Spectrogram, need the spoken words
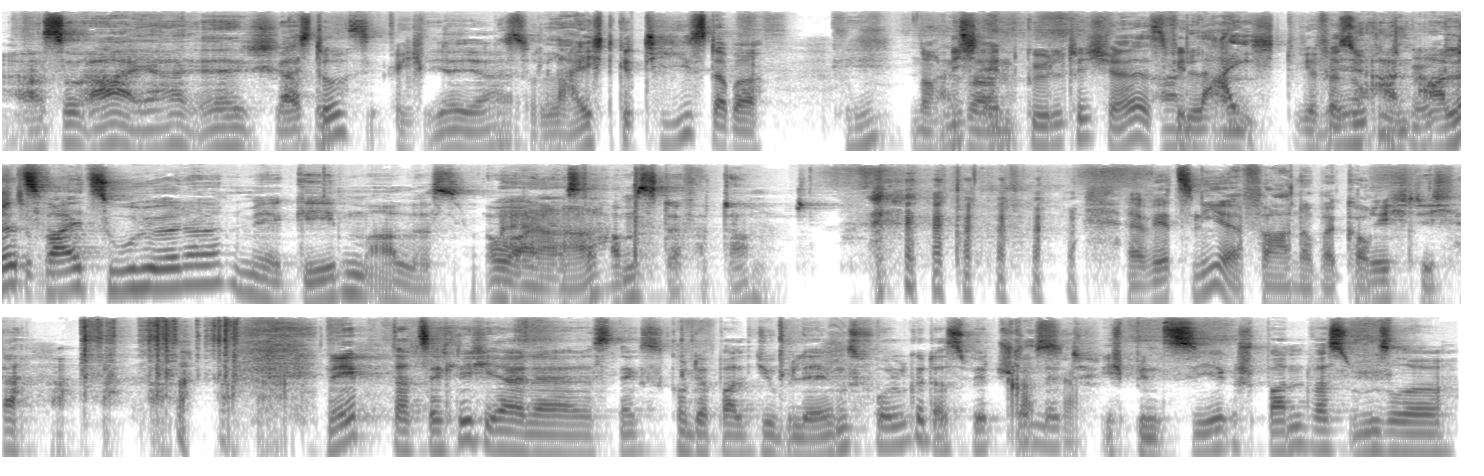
Ach so, ah ja, ich weißt du, ich, ja, ja. so leicht geteased, aber Okay. noch nicht Also, endgültig. Ja, ist an- vielleicht. Wir versuchen nee, an alle zu zwei Zuhörer, wir geben alles. Oh, Ja. einer ist der Hamster, verdammt. Er wird es nie erfahren, ob er kommt. Richtig. nee, tatsächlich, ja, das nächste kommt ja bald Jubiläumsfolge, das wird schon Krass, nett. ja. Ich bin sehr gespannt, was unsere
